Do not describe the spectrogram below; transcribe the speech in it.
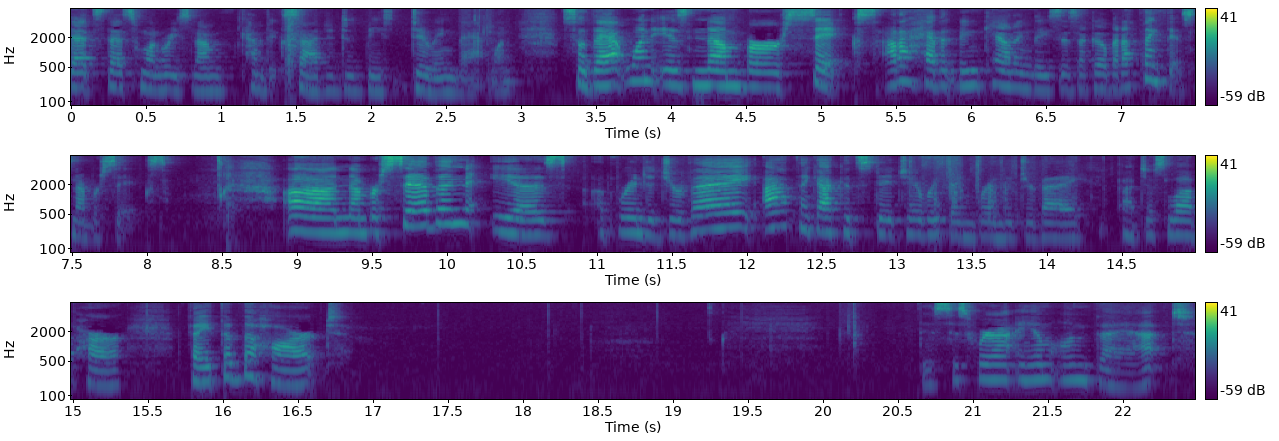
that's that's one reason I'm kind of excited to be doing that one. So that one is number six. I haven't been counting these as I go, but I think that's number six. Uh, number seven is Brenda Gervais. I think I could stitch everything Brenda Gervais. I just love her. Faith of the Heart. This is where I am on that.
